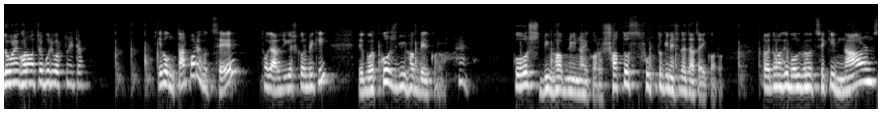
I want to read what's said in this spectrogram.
দ্রবণের ঘনমাত্রার পরিবর্তন এটা। এবং তারপরে হচ্ছে, তোমাকে আরও জিজ্ঞেস করবে কি কোষ বিভব বের করো হ্যাঁ? কোষ বিভব নির্ণয় করো, স্বতঃস্ফূর্ত কিনা সেটা যাচাই করো। তবে তোমাকে বলবে হচ্ছে কি নার্নস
